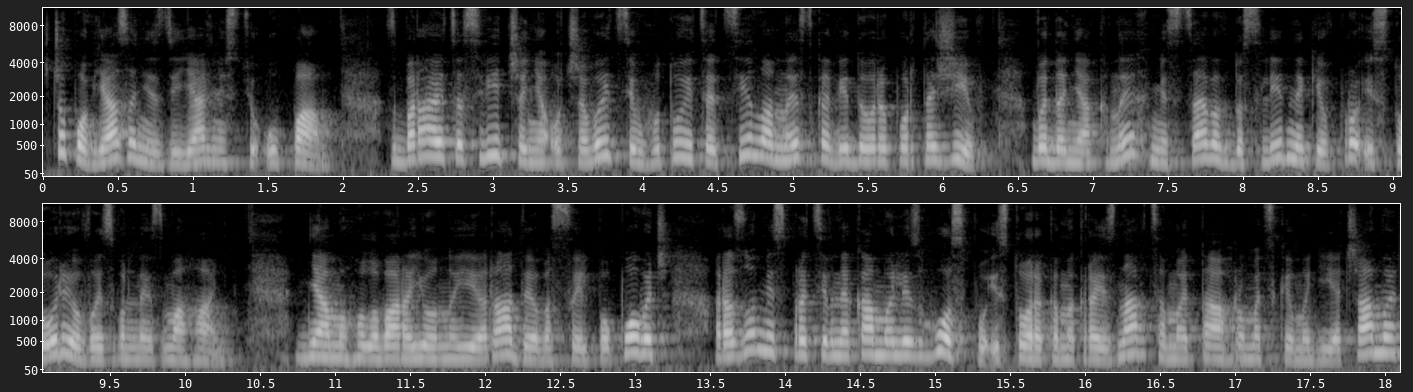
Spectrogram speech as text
що пов'язані з діяльністю УПА. Збираються свідчення очевидців, готується ціла низка відеорепортажів, видання книг місцевих дослідників про історію визвольних змагань. Днями голова районної ради Василь Попович разом із працівниками лісгоспу, істориками, краєзнавцями та громадськими діячами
